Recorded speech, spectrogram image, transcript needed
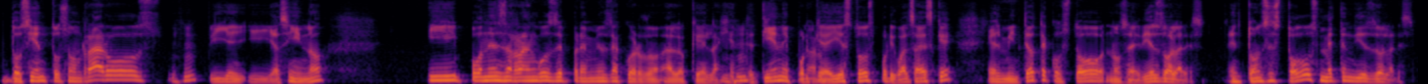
200 son raros y, así, ¿no? Y pones rangos de premios de acuerdo a lo que la gente tiene, porque ahí es todos por igual. ¿Sabes qué? El minteo te costó, no sé, 10 dólares. Entonces todos meten 10 dólares,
